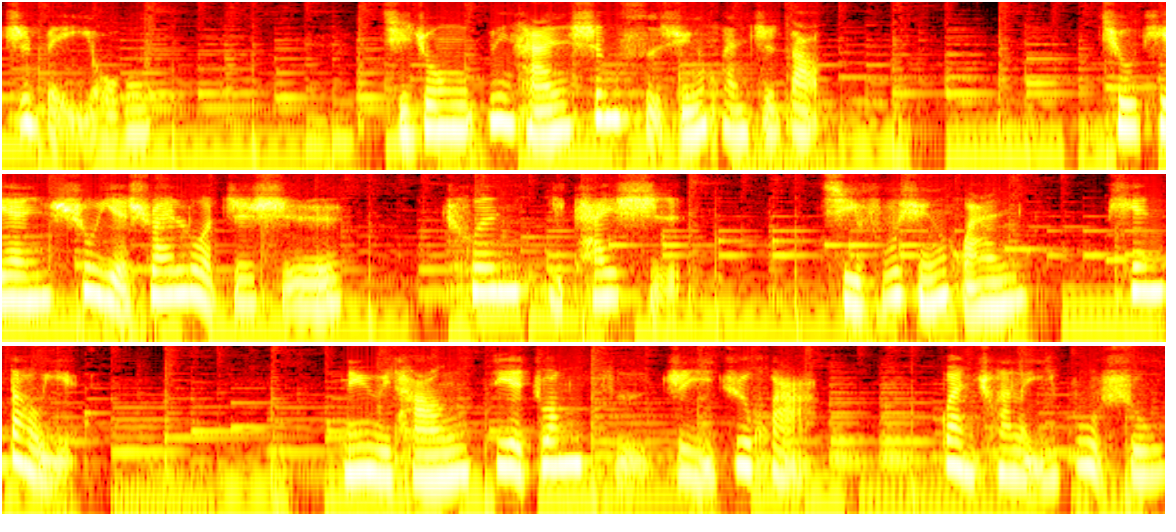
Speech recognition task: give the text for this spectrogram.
之北游》，其中蕴含生死循环之道。秋天树叶衰落之时，春已开始，起伏循环，天道也。林语堂借庄子之一句话，贯穿了一部书。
